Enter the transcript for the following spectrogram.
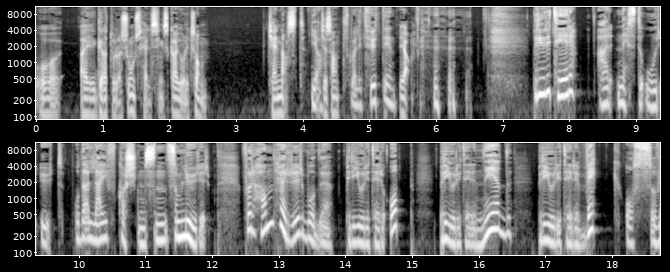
og ei gratulasjonshelsing skal jo liksom kjennast, ja, ikke sant? Skal være litt futt inn. Ja. Prioritere er neste ord ut, og det er Leif Karstensen som lurer, for han hører både prioritere opp, prioritere ned, prioritere vekk osv.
